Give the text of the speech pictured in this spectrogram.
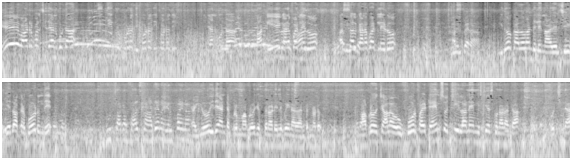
ఏ వాటర్ ఫాల్స్ ఇదే అనుకుంటా? తీ బ్రో ఫోటో ది ఫోటో ది ఫోటో ది ఇదే అనుకుంటా. మాకేం కనపడలేదు. అస్సలు కనపడలేడు ఇదో కాదో అని తెలియదు నాకు తెలిసి. ఏదో అక్కడ బోర్డు ఉంది. అయ్యో ఇదే అంటే బ్రో. మా బ్రో చెప్తున్నాడు వెళ్ళిపోయినది అంటున్నాడు. మా బ్రో చాలా ఫోర్ ఫైవ్ టైమ్స్ వచ్చి ఇలానే మిస్ చేసుకున్నాడంట. వచ్చిందా?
